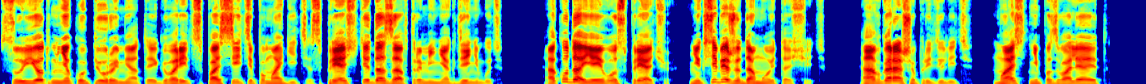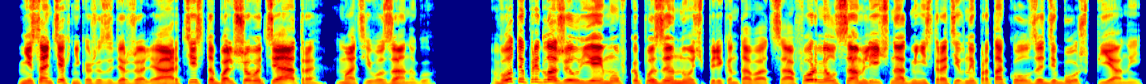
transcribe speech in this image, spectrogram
Сует мне купюры мятые, говорит, спасите, помогите, спрячьте до завтра меня где-нибудь. А куда я его спрячу? Не к себе же домой тащить. А в гараж определить. Масть не позволяет. Не сантехника же задержали, а артиста Большого театра, мать его за ногу. Вот и предложил я ему в КПЗ ночь перекантоваться, оформил сам лично административный протокол за дебош пьяный,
